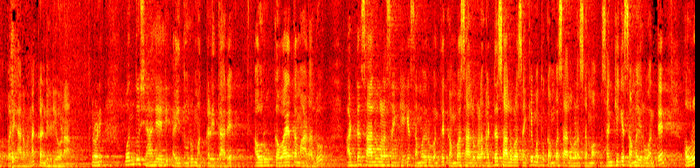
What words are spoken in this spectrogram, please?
ಒಂದು ಪರಿಹಾರವನ್ನು ಕಂಡುಹಿಡಿಯೋಣ. ನೋಡಿ, ಒಂದು ಶಾಲೆಯಲ್ಲಿ ಐದುನೂರು ಮಕ್ಕಳಿದ್ದಾರೆ. ಅವರು ಕವಾಯತ ಮಾಡಲು ಅಡ್ಡ ಸಾಲುಗಳ ಸಂಖ್ಯೆಗೆ ಸಮ ಇರುವಂತೆ, ಕಂಬ ಸಾಲುಗಳ, ಅಡ್ಡ ಸಾಲುಗಳ ಸಂಖ್ಯೆ ಮತ್ತು ಕಂಬ ಸಾಲುಗಳ ಸಮ, ಸಂಖ್ಯೆಗೆ ಸಮ ಇರುವಂತೆ ಅವರು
